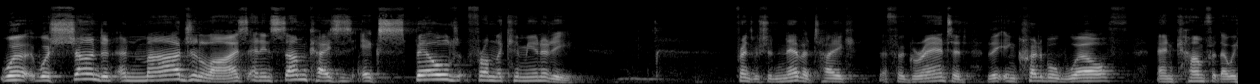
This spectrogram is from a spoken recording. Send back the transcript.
were, were shunned and, and marginalised, and in some cases expelled from the community. Friends, we should never take for granted the incredible wealth and comfort that we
